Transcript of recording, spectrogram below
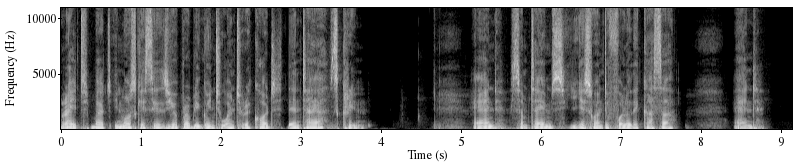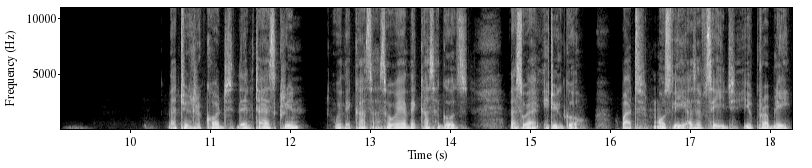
right? But in most cases, you're probably going to want to record the entire screen. And sometimes you just want to follow the cursor and that will record the entire screen with the cursor. So where the cursor goes, that's where it will go. But mostly, as I've said, you probably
